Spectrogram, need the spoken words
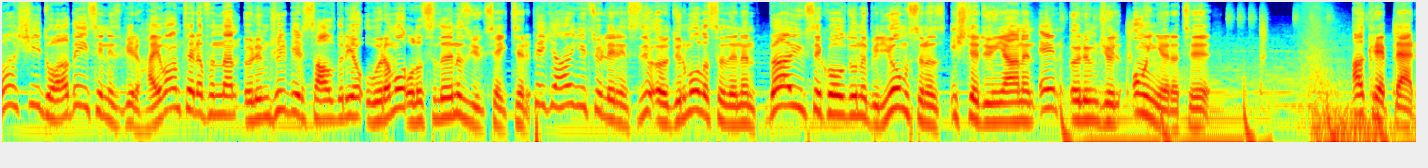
Vahşi doğadaysanız bir hayvan tarafından ölümcül bir saldırıya uğrama olasılığınız yüksektir. Peki hangi türlerin sizi öldürme olasılığının daha yüksek olduğunu biliyor musunuz? İşte dünyanın en ölümcül 10 yaratığı. Akrepler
